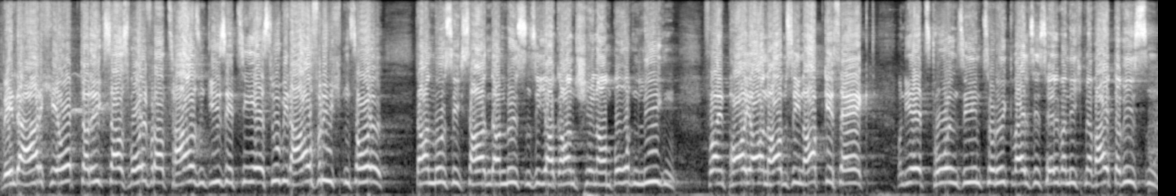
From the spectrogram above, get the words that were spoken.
Wenn der Archäopteryx aus Wolfratshausen diese CSU wieder aufrichten soll, dann muss ich sagen, dann müssen sie ja ganz schön am Boden liegen. Vor ein paar Jahren haben sie ihn abgesägt und jetzt holen sie ihn zurück, weil sie selber nicht mehr weiter wissen.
